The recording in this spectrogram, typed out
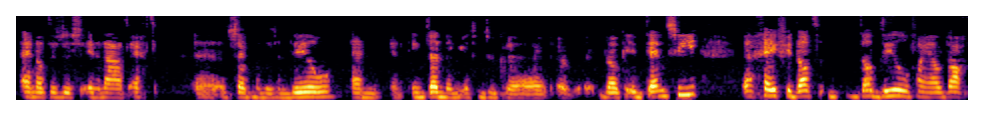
En dat is dus inderdaad echt, een segment is een deel. En, en intending is natuurlijk welke intentie geef je dat, dat deel van jouw dag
